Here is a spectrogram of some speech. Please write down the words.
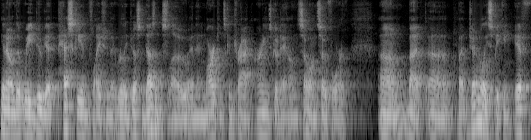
you know that we do get pesky inflation that really just doesn't slow, and then margins contract, earnings go down, so on and so forth. Um, but, uh, but generally speaking, if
